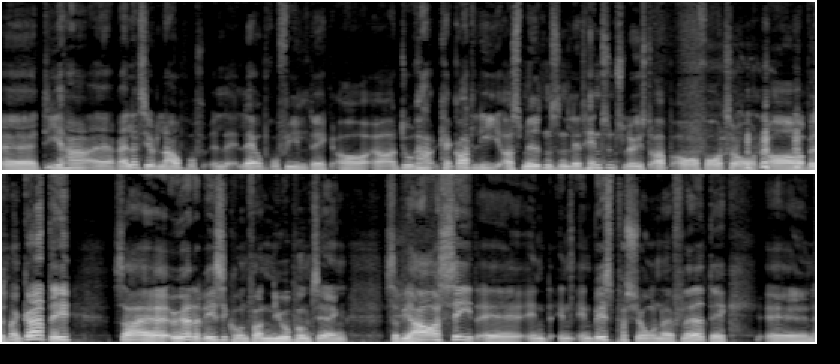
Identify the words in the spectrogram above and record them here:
Øh, de har øh, relativt lav, prof- lav profildæk, og, og du har, kan godt lide at smide den sådan lidt hensynsløst op over fortorvet, og hvis man gør det, så øh, øger det risikoen for en nivepunktering. Så vi har også set øh, en, en, en vis portion af flade dæk, øh,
